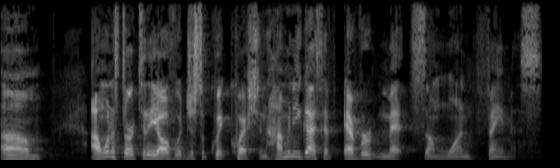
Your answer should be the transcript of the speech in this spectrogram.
um, I want to start today off with just a quick question. How many of you guys have ever met someone famous?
